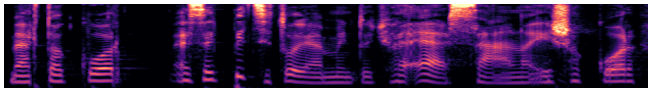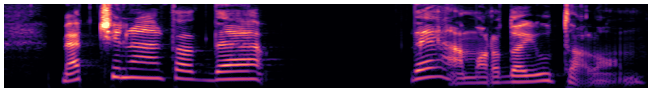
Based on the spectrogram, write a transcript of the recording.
Mert akkor ez egy picit olyan, mint hogyha elszállna, és akkor megcsináltad, de de elmarad a jutalom.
